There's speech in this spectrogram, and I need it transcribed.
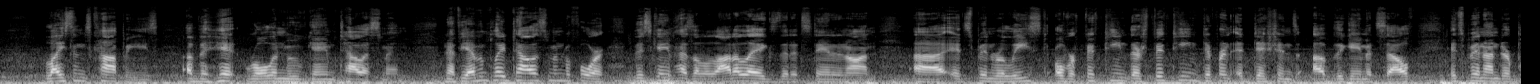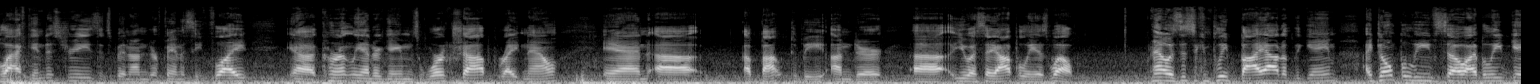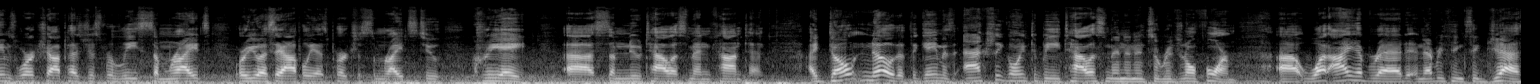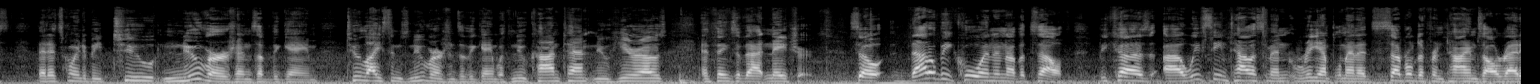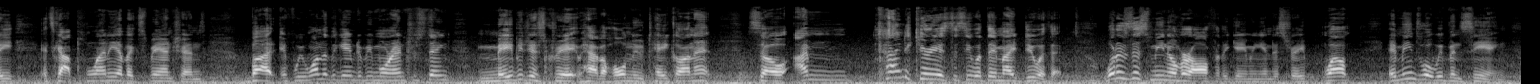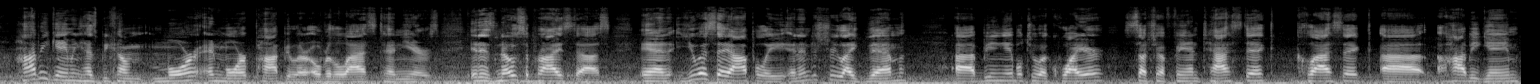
licensed copies of the hit roll and move game Talisman. Now, if you haven't played Talisman before, this game has a lot of legs that it's standing on. Uh, it's been released over 15, there's 15 different editions of the game itself. It's been under Black Industries, it's been under Fantasy Flight, uh, currently under Games Workshop right now, and uh, about to be under USAopoly uh, as well. Now, is this a complete buyout of the game? I don't believe so. I believe Games Workshop has just released some rights, or USAopoly has purchased some rights to create uh, some new Talisman content. I don't know that the game is actually going to be Talisman in its original form. Uh, what I have read and everything suggests that it's going to be two new versions of the game two licensed new versions of the game with new content, new heroes, and things of that nature. So that'll be cool in and of itself because uh, we've seen Talisman re implemented several different times already. It's got plenty of expansions. But if we wanted the game to be more interesting, maybe just create have a whole new take on it. So I'm kind of curious to see what they might do with it. What does this mean overall for the gaming industry? Well, it means what we've been seeing. Hobby gaming has become more and more popular over the last 10 years. It is no surprise to us. And USAopoly, an industry like them, uh, being able to acquire such a fantastic, classic uh, hobby game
